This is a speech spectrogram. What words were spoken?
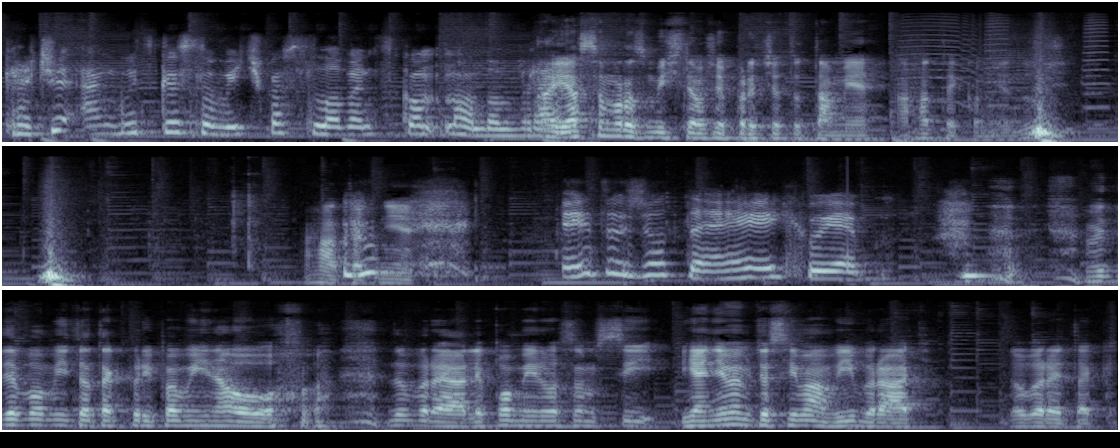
Prečo je anglické slovíčko v slovenskom? No dobré. A ja som rozmýšľal, že prečo to tam je. Aha, to je koniec už. Aha, tak nie. Je to žlté, hej, chujeb. Lebo mi to tak pripomínalo. Dobre, ale pomýlil som si, ja neviem, čo si mám vybrať. Dobre, tak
